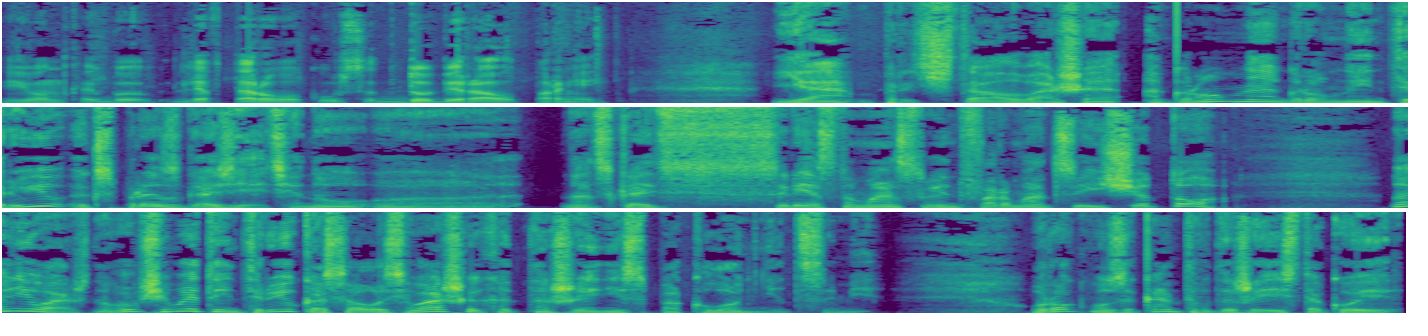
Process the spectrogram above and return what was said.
и он как бы для второго курса добирал парней. Я прочитал ваше огромное-огромное интервью «Экспресс-газете». Ну, э, надо сказать, средства массовой информации еще то, но неважно. В общем, это интервью касалось ваших отношений с поклонницами. У рок-музыкантов даже есть такой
